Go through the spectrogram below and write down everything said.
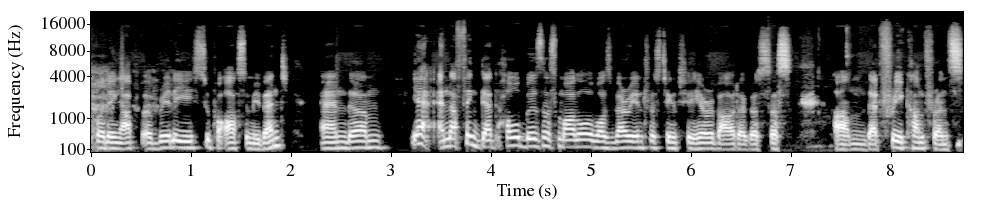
putting up a really super awesome event. And um, yeah, and I think that whole business model was very interesting to hear about Augustus, um, that free conference.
